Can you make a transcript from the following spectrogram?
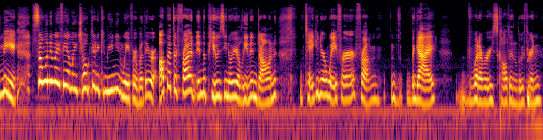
me. Someone in my family choked on a communion wafer, but they were up at the front in the pews. You know, you're leaning down, taking your wafer from the guy, whatever he's called in Lutheran.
